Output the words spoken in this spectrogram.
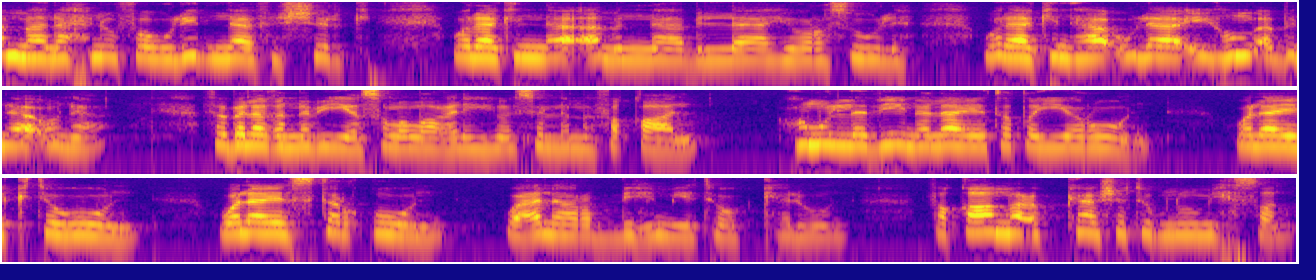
أما نحن فولدنا في الشرك ولكننا آمنا بالله ورسوله ولكن هؤلاء هم أبناؤنا. فبلغ النبي صلى الله عليه وسلم فقال هم الذين لا يتطيرون ولا يكتوون ولا يسترقون وعلى ربهم يتوكلون. فقام عكاشة بن محصن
